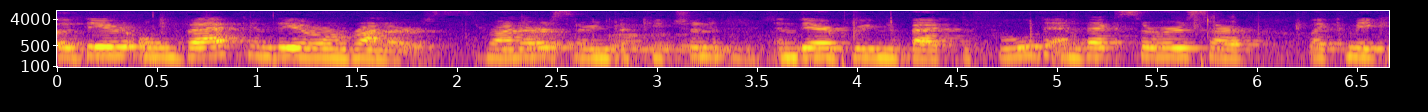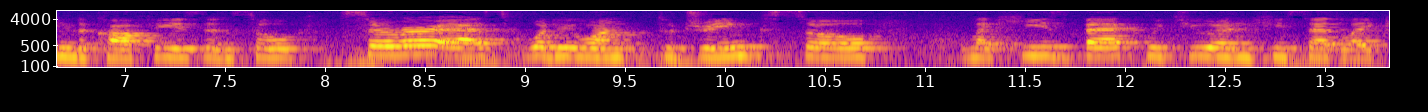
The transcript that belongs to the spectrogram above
uh, their own back and their own runners. Runners are in the kitchen and they're bringing back the food, and back servers are like making the coffees. And so server asks what do you want to drink. So like he's back with you, and he said like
